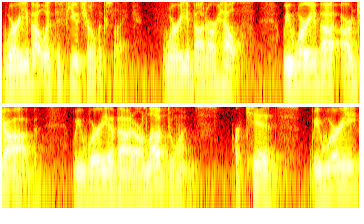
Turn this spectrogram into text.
Worry about what the future looks like. Worry about our health. We worry about our job. We worry about our loved ones, our kids. We worry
